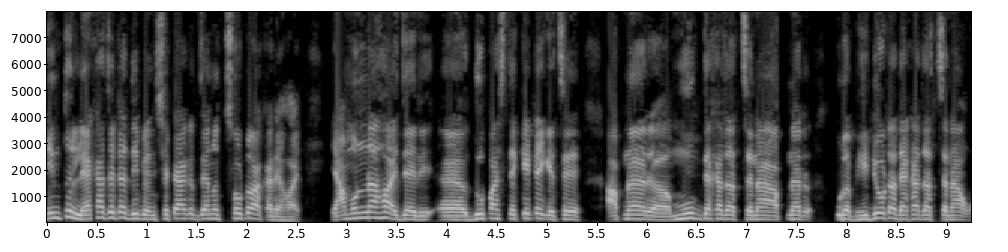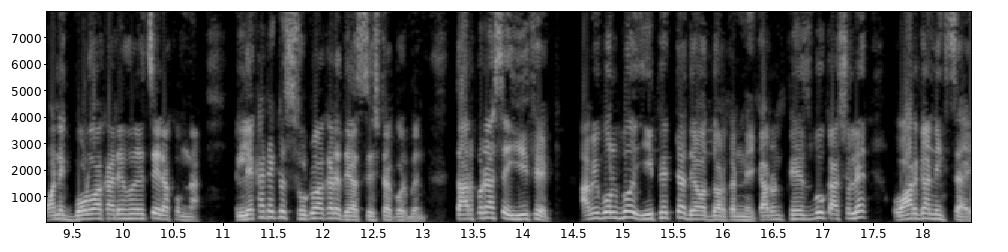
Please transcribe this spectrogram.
কিন্তু লেখা যেটা দিবেন সেটা যেন ছোট আকারে হয়। এমন না হয় যে দুপাশ থেকে কেটে গেছে, আপনার মুখ দেখা যাচ্ছে না, আপনার পুরো ভিডিওটা দেখা যাচ্ছে না, অনেক বড় আকারে হয়েছে, এরকম না। লেখাটা একটু ছোট আকারে দেওয়ার চেষ্টা করবেন। তারপরে আছে ইফেক্ট আমি বলব ইফেক্টটা দেওয়ার দরকার নেই, কারণ ফেসবুক আসলে অর্গানিক চাই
